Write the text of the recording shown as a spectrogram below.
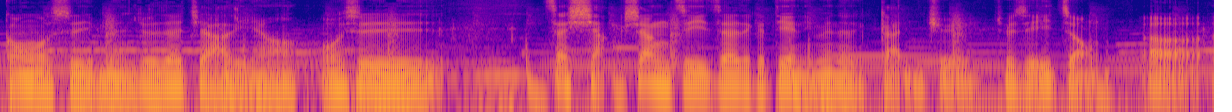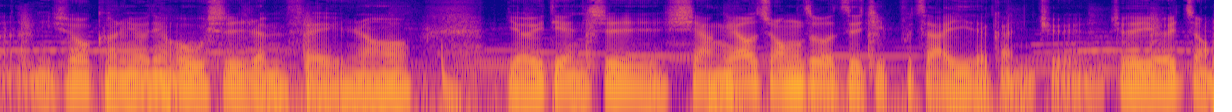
工作室里面，就是在家里，然后我是在想象自己在这个店里面的感觉，就是一种呃，你说可能有点物是人非，然后有一点是想要装作自己不在意的感觉，就是有一种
